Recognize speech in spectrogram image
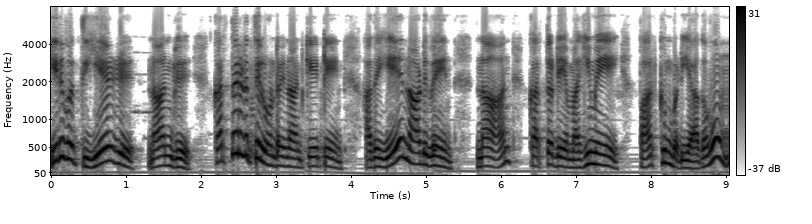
இருபத்தி ஏழு நான்கு. கர்த்தரிடத்தில் ஒன்றை நான் கேட்டேன் அதை ஏன் நாடுவேன். நான் கர்த்தருடைய மகிமையை பார்க்கும்படியாகவும்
